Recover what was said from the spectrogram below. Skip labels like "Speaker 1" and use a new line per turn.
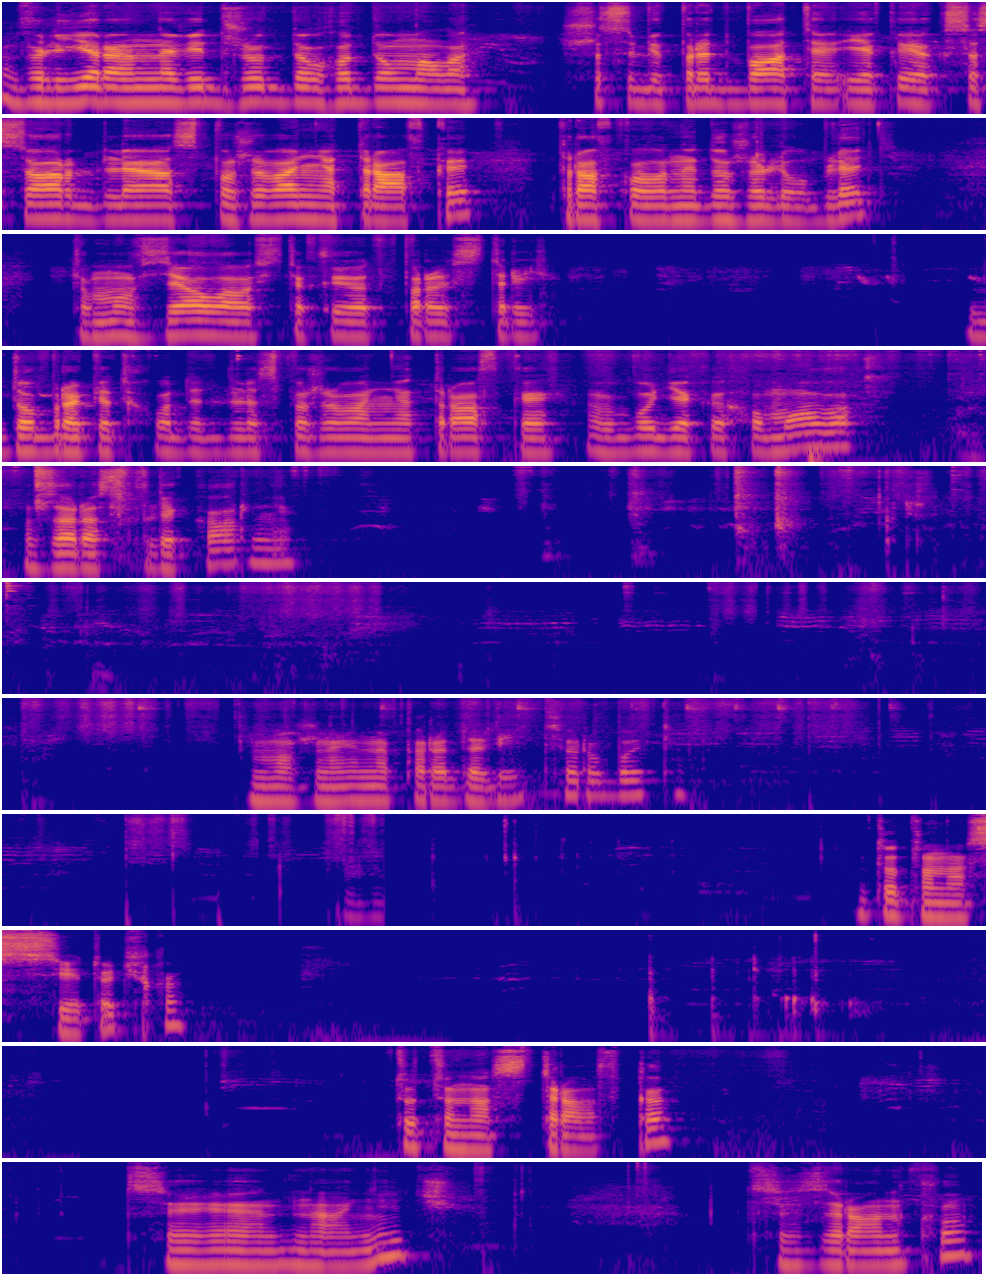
Вольєра на віджут довго думала, що собі придбати, який аксесуар для споживання травки. Травку вони дуже люблять. Тому взяла ось такий от пристрій. Добре підходить для споживання травки в будь-яких умовах. Зараз в лікарні. Можна і на передовій це робити. Тут у нас сіточка. Тут у нас травка. Це на ніч. Це зранку.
